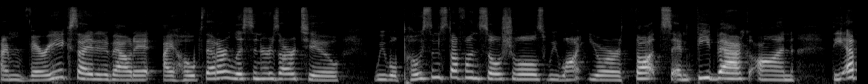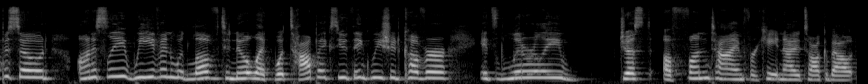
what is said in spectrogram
I'm very excited about it. I hope that our listeners are too. We will post some stuff on socials. We want your thoughts and feedback on the episode. Honestly, we even would love to know like what topics you think we should cover. It's literally just a fun time for Kate and I to talk about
